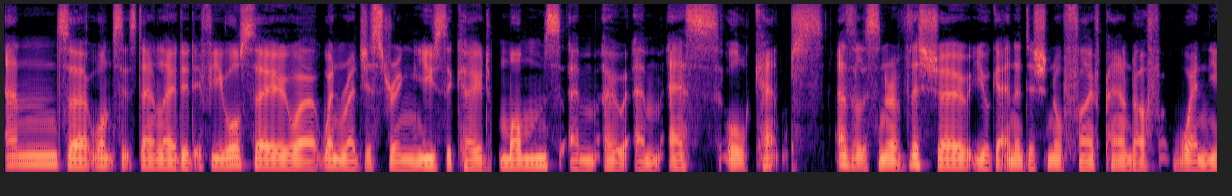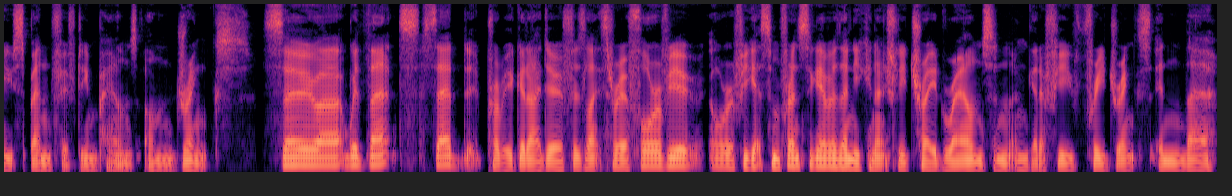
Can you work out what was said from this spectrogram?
And uh, once it's downloaded, if you also, uh, when registering, use the code MOMS, M O M S, all caps, as a listener of this show, you'll get an additional £5 off when you spend £15 on drinks. So, uh, with that said, probably a good idea if there's like three or four of you, or if you get some friends together, then you can actually trade rounds and, and get a few free drinks in there.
